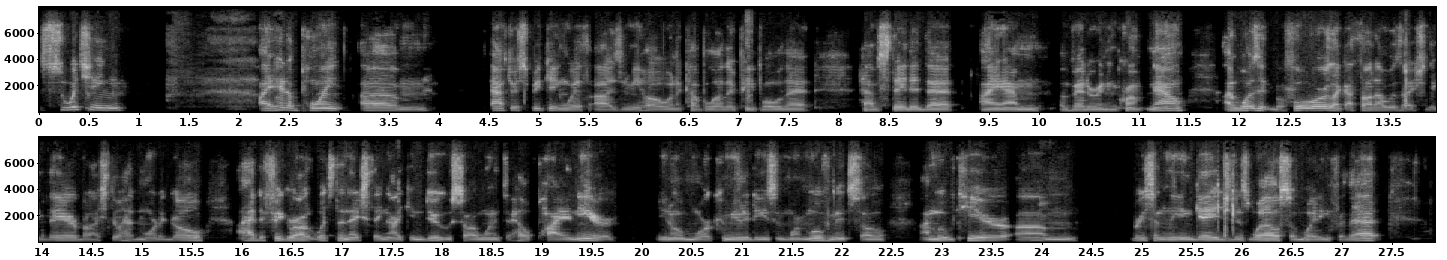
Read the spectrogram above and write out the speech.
switching, I hit a point um, after speaking with Eyes and Mijo and a couple other people that have stated that I am a veteran in Krump. Now, I wasn't before, like I thought I was actually there, but I still had more to go. I had to figure out what's the next thing I can do. So I wanted to help pioneer, you know, more communities and more movements. So I moved here, um, recently engaged as well. So I'm waiting for that.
